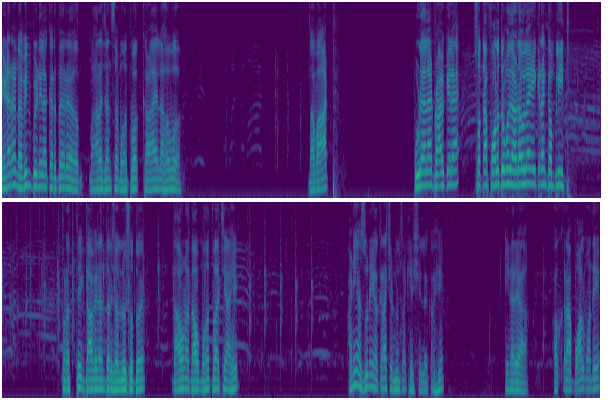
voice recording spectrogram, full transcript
येणाऱ्या नवीन पिढीला खर तर महाराजांचं महत्त्व कळायला हवं. धावा आठ. पुढे आला ड्राईव्ह केलाय. स्वतः फॉलो थ्रू मध्ये अडवलाय एक रन कंप्लीट प्रत्येक धावेनंतर जल्लोष होतोय. धाव ना धाव महत्वाची आहे. आणि अजूनही अकरा चेंडूंचा खेळ शिल्लक आहे. येणाऱ्या अकरा बॉलमध्ये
